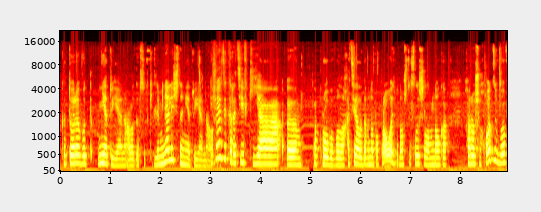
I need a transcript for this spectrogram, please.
которая вот нету ей аналогов все-таки. Для меня лично нету ей аналогов. Еще из декоративки я э, попробовала, хотела давно попробовать, потому что слышала много хороших отзывов.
